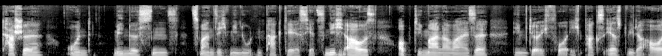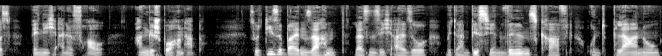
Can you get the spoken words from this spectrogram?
Tasche und mindestens 20 Minuten packt ihr es jetzt nicht aus. Optimalerweise nehmt ihr euch vor, ich packe es erst wieder aus, wenn ich eine Frau angesprochen habe. So diese beiden Sachen lassen sich also mit ein bisschen Willenskraft und Planung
